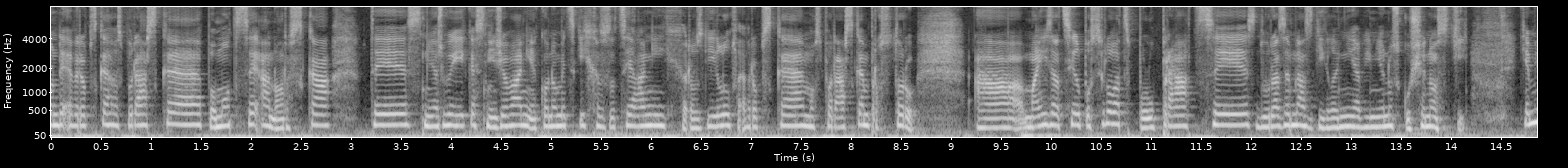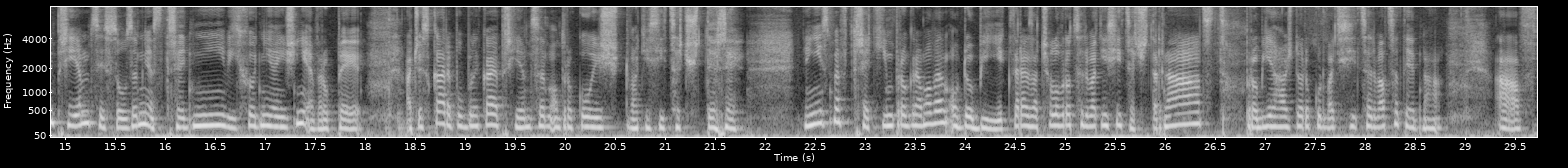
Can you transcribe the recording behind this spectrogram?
Fondy Evropské hospodářské pomoci a Norska, ty směřují ke snižování ekonomických a sociálních rozdílů v evropském hospodářském prostoru a mají za cíl posilovat spolupráci s důrazem na sdílení a výměnu zkušeností. Těmi příjemci jsou země střední, východní a jižní Evropy a Česká republika je příjemcem od roku již 2004. Nyní jsme v třetím programovém období, které začalo v roce 2014, probíhá až do roku 2021 a v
